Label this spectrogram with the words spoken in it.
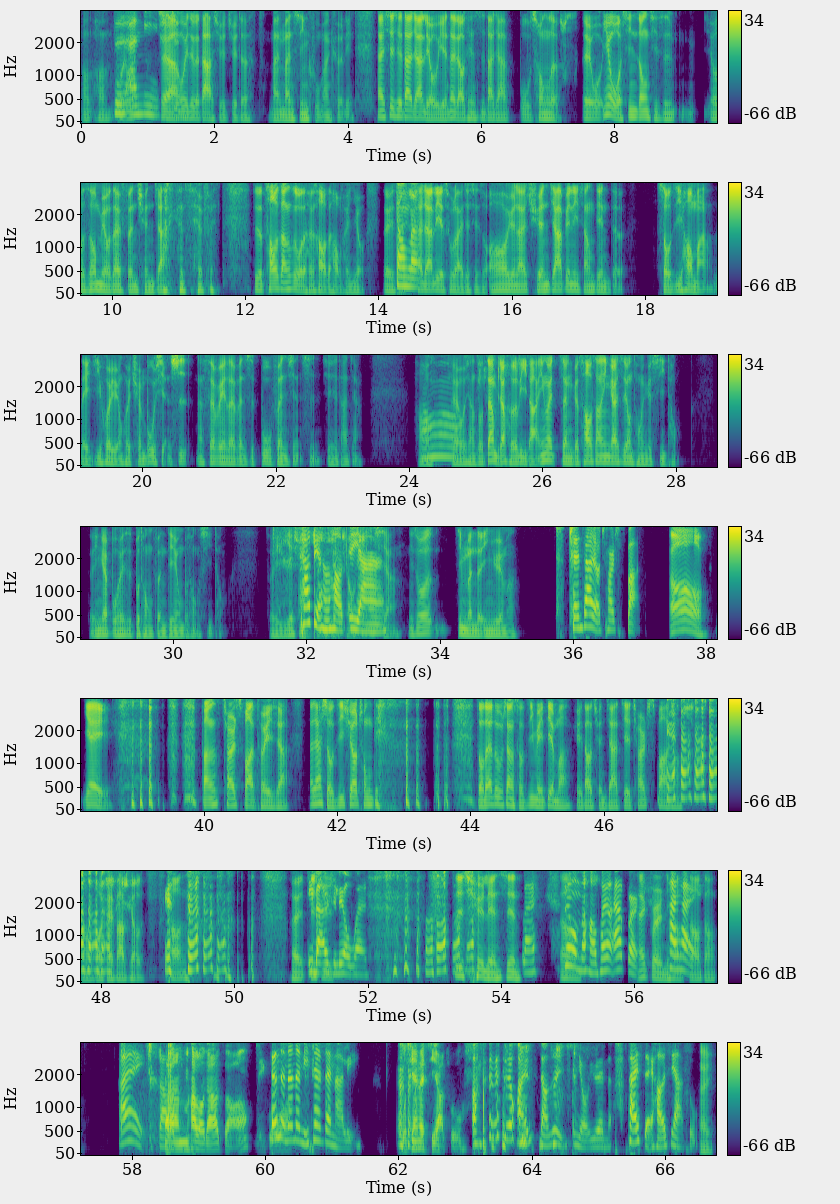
好好，治安意识。对啊，为这个大学觉得蛮蛮辛苦，蛮可怜。那，谢谢大家留言，在聊天室大家补充了。对我，因为我心中其实。有时候没有在分全家跟 seven，就是超商是我的很好的好朋友。对，懂了。大家列出来就写说，哦，原来全家便利商店的手机号码累积会员会全部显示，那 seven eleven 是部分显示。谢谢大家。好，对我想说这样比较合理啦，因为整个超商应该是用同一个系统，对，应该不会是不同分店用不同系统，所以也许差别很好记啊。你说进门的音乐吗？全家有 charge spot。哦，耶！帮 Charge Spot 推一下，大家手机需要充电，走在路上手机没电吗？可以到全家借 Charge Spot。好，我开发票了。好，哎，一百二十六万。继续连线，来，这是我们好朋友 Albert。Albert，你好，早早。哎，早。嗯，Hello，大家早。等等等等，你现在在哪里？我现在在西雅图。哦，对对对，我还是想着你在纽约呢。拍谁？好，西雅图。哎。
